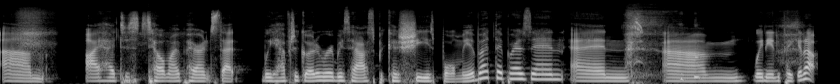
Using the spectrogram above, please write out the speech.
um, I had to tell my parents that we have to go to Ruby's house because she's bought me a birthday present, and um, we need to pick it up.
